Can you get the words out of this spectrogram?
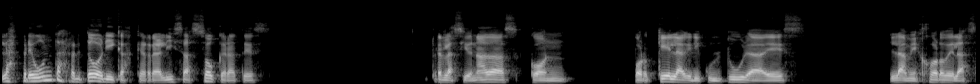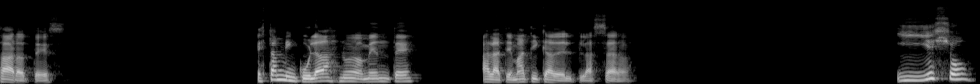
las preguntas retóricas que realiza Sócrates relacionadas con por qué la agricultura es la mejor de las artes, están vinculadas nuevamente a la temática del placer. Y ello,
